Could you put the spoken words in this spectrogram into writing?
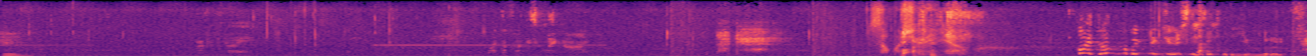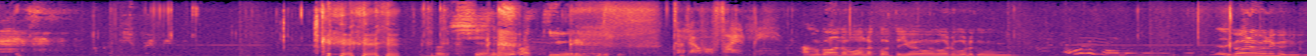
Hmm. What the fuck is going on? Someone's shooting you. Why the fuck did you snipe me, you bitch? Oh shit, fuck you. Don't ever find me. I'm going to roller coaster. You want to go to roller coaster? I wanna go to- Let's go to roller coaster.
